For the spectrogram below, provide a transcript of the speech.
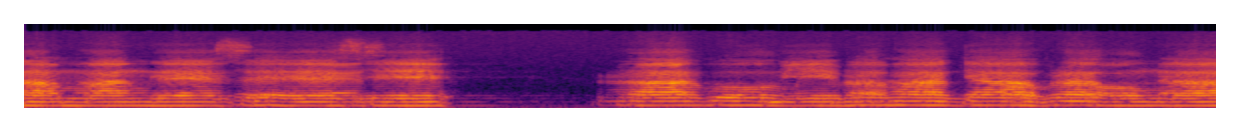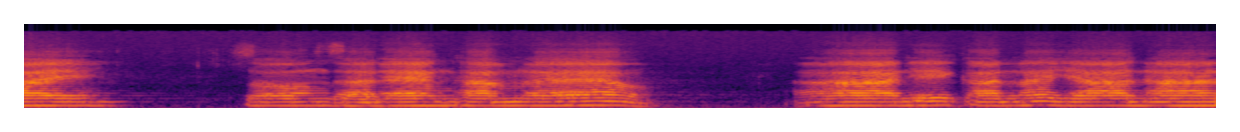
ธรรมังเดเสสิพระผู้มีพระภาคเจ้าพระองค์ใด ทรงแสดงธรรมแล้ว อานิกัลยานัง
